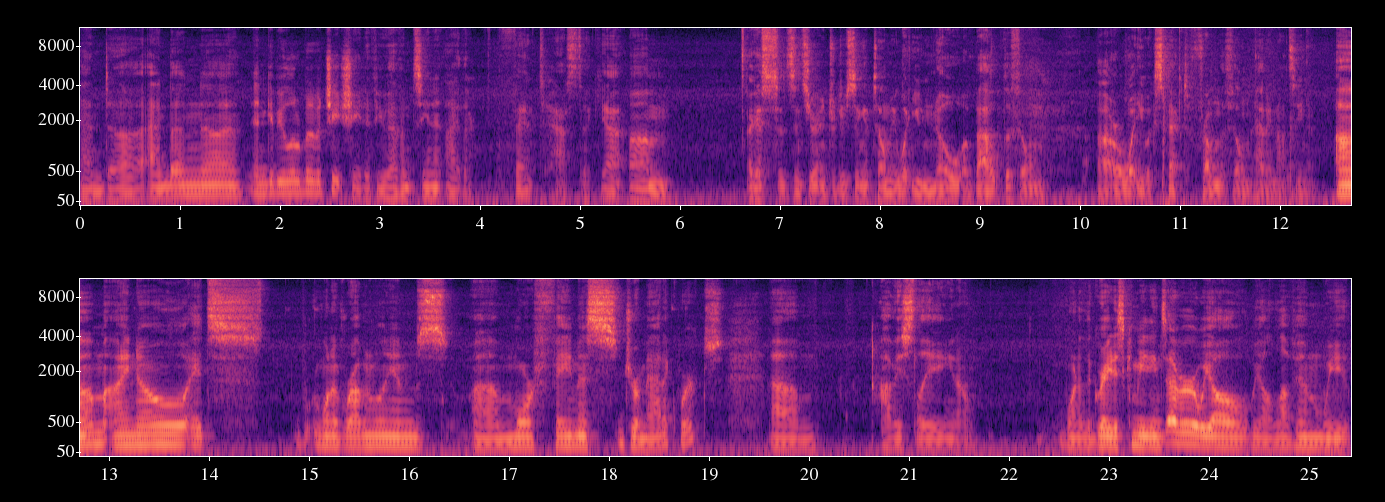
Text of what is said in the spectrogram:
and uh, and then uh, and give you a little bit of a cheat sheet if you haven't seen it either. Fantastic. Yeah. Um, I guess since you're introducing it, tell me what you know about the film, uh, or what you expect from the film, having not seen it. Um, I know it's one of Robin Williams' um, more famous dramatic works. Um, obviously, you know, one of the greatest comedians ever. We all we all love him. We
